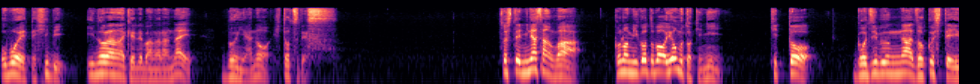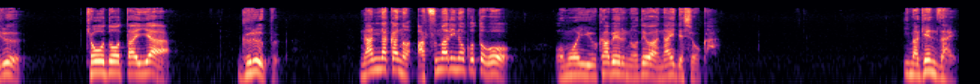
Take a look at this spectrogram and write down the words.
覚えて日々祈らなければならない分野の一つです。そして皆さんはこの御言葉を読むときにきっとご自分が属している共同体やグループ何らかの集まりのことを思い浮かべるのではないでしょうか。今現在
